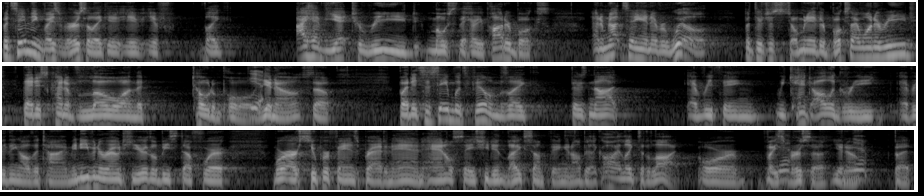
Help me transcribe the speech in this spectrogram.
but same thing, vice versa. Like if, if like I have yet to read most of the Harry Potter books, and I'm not saying I never will, but there's just so many other books I want to read that is kind of low on the totem pole, Yeah. you know? So, but it's the same with films. Like, there's not everything, we can't all agree everything all the time. And even around here, there'll be stuff where, where our super fans, Brad and Ann, Ann will say she didn't like something, and I'll be like, oh, I liked it a lot, or vice Yeah. versa, you know? Yeah. But,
